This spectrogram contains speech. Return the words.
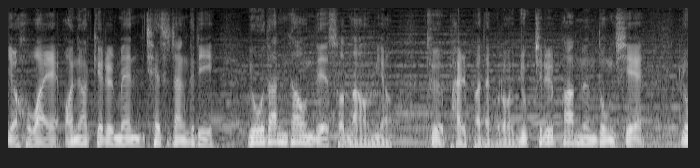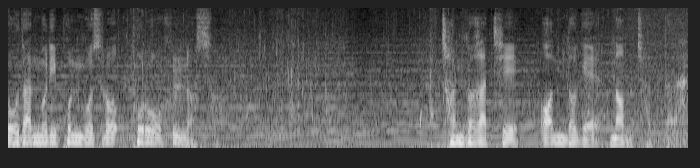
여호와의 언약궤를 맨 제사장들이 요단 가운데에서 나오며 그 발바닥으로 육지를 밟는 동시에 요단물이 본 곳으로 도로 흘러서 전과 같이 언덕에 넘쳤더라.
